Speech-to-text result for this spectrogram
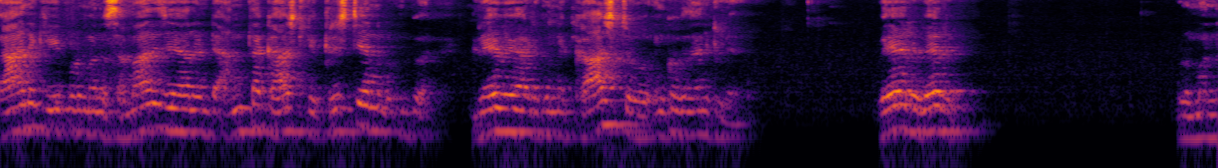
దానికి ఇప్పుడు మనం సమాధి చేయాలంటే అంత కాస్ట్లీ క్రిస్టియన్ గ్రేవ్ ఆడుకున్న కాస్ట్ ఇంకొక దానికి లేదు. వేరు వేరు. ఇప్పుడు మొన్న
